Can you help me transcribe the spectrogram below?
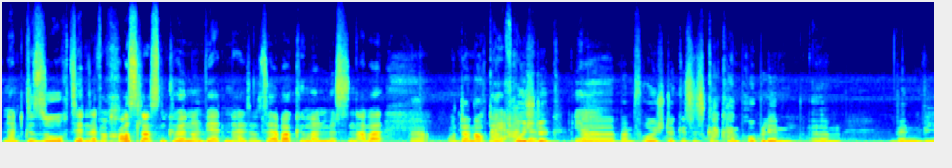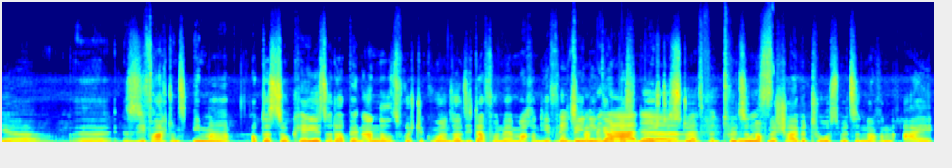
und hat gesucht. Sie hätten es einfach rauslassen können und wir hätten halt uns selber kümmern müssen. Aber Ja, und dann auch Bei beim Frühstück. ja. Äh, beim Frühstück ist es gar kein Problem. Ähm, wenn wir, äh, sie fragt uns immer, ob das okay ist oder ob wir ein anderes Frühstück wollen, soll sie davon mehr machen, hiervon Welche weniger. Marmelade, was möchtest du? was willst du noch eine Scheibe Toast? Willst du noch ein Ei?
